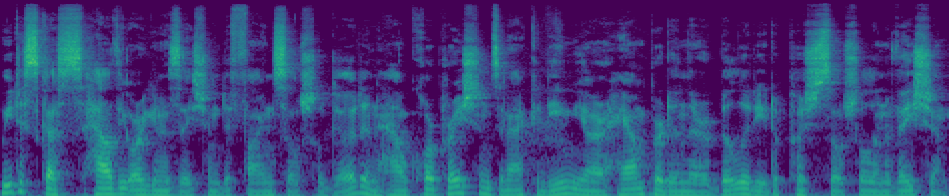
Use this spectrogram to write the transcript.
We discuss how the organization defines social good and how corporations and academia are hampered in their ability to push social innovation,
